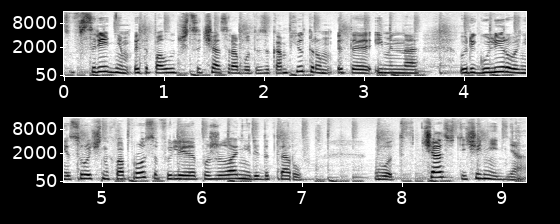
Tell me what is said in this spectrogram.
в, в среднем это получится час работы за компьютером. Это именно урегулирование срочных вопросов или пожеланий редакторов. Вот, в час в течение дня.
